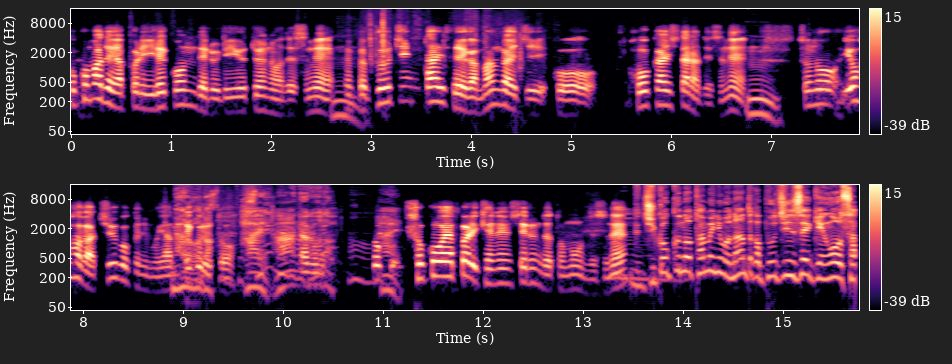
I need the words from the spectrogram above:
ここまでやっぱり入れ込んでる理由というのはですね、うんやっぱりプーチン体制が万が一こう崩壊したらですね、うんその余波が中国にもやってくると。はいあなるほどそはいそこをやっぱり懸念してるんだと思うんですね。で自国のためにもなんとかプーチン政権を支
